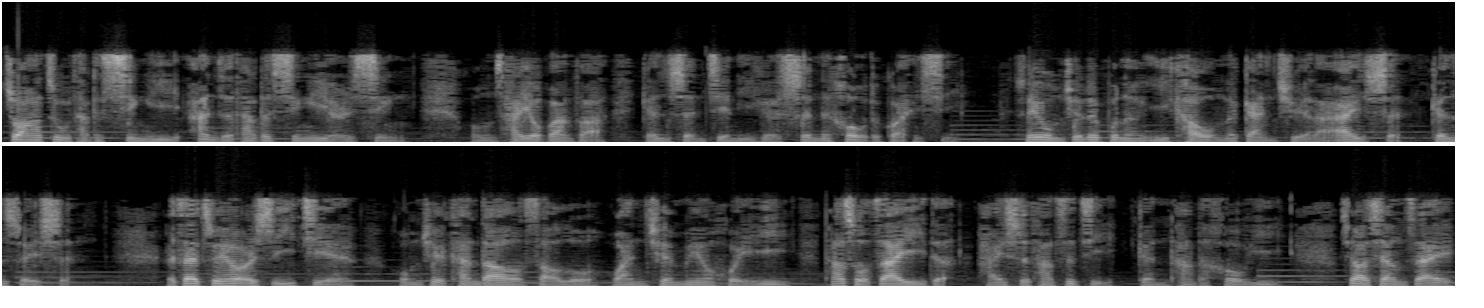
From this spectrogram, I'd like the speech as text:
抓住他的心意，按着他的心意而行，我们才有办法跟神建立一个深厚的关系。所以，我们绝对不能依靠我们的感觉来爱神、跟随神。而在最后二十一节，我们却看到扫罗完全没有悔意，他所在意的还是他自己跟他的后裔。就好像在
